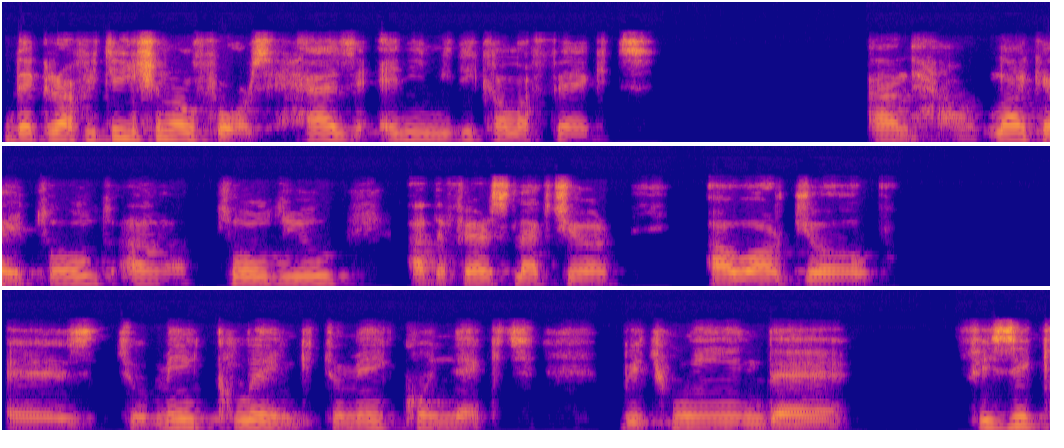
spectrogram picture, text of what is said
The gravitational force has any medical effect and how. Like I told uh, told you at the first lecture, our job is to make link, to make connect between the physic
